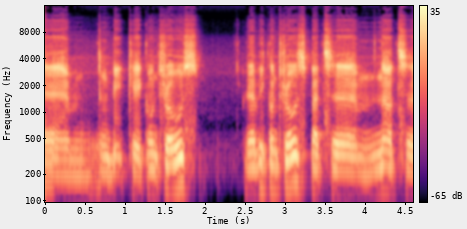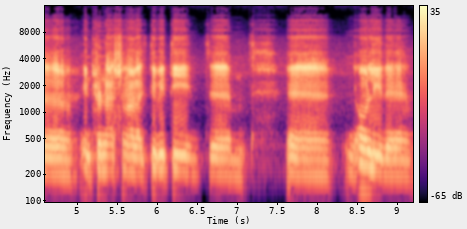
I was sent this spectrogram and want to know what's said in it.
um, big uh, controls. big controls, but um, not uh, international activity. The, uh, only the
